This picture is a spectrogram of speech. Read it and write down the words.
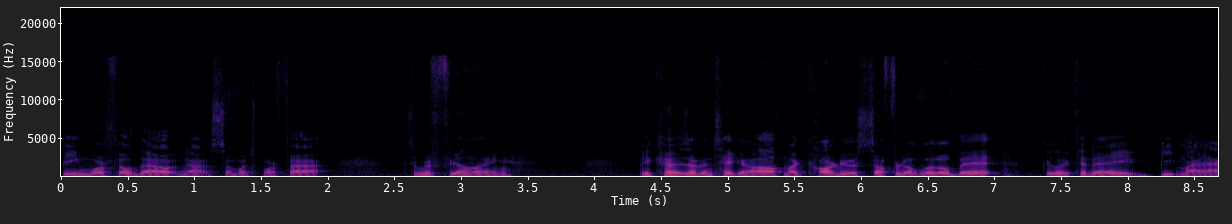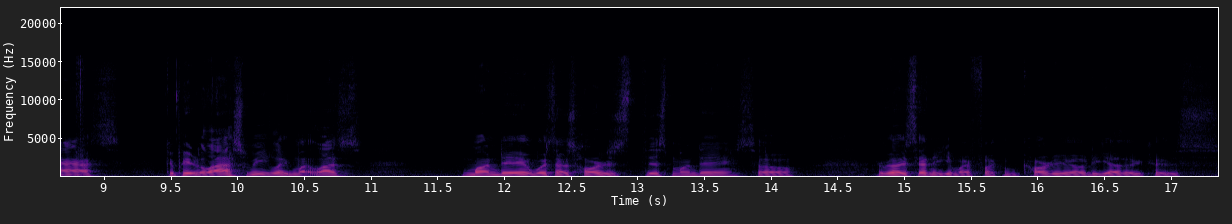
being more filled out, not so much more fat. Because I've been feeling, because I've been taking off, my cardio suffered a little bit. Because like today beat my ass compared to last week. Like my last Monday, it wasn't as hard as this Monday. So I realized I had to get my fucking cardio together because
